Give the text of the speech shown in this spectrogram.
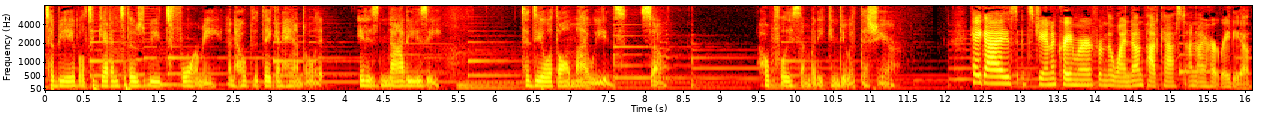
to be able to get into those weeds for me and hope that they can handle it. It is not easy to deal with all my weeds. So hopefully somebody can do it this year. Hey guys, it's Jana Kramer from the Whine Down Podcast on iHeartRadio.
